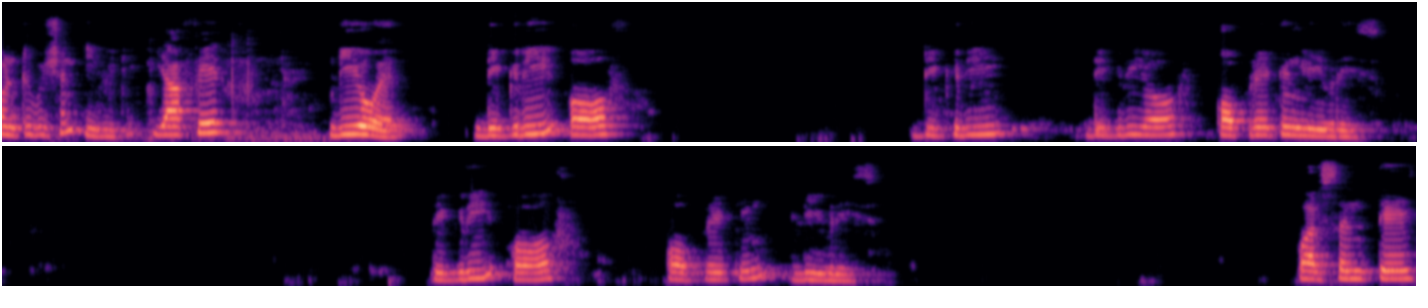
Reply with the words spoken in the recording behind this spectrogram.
contribution EBT या फिर D O L degree of degree degree of operating leverage degree of operating leverage percentage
